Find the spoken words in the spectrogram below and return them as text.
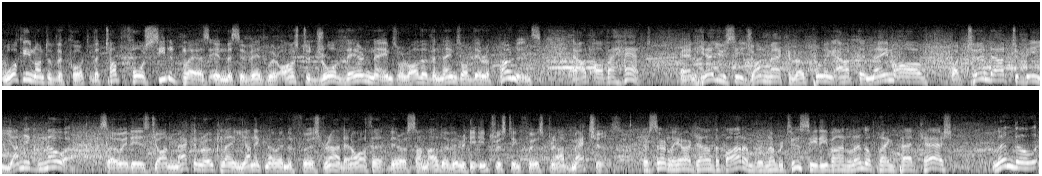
walking onto the court. The top four seeded players in this event were asked to draw their names, or rather the names of their opponents, out of a hat. And here you see John McEnroe pulling out the name of what turned out to be Yannick Noah. So it is John McEnroe playing Yannick Noah in the first round. And Arthur, there are some other very interesting first round matches. There certainly are. Down at the bottom, the number two seed, Ivan Lendl playing Pat Cash. Lendl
